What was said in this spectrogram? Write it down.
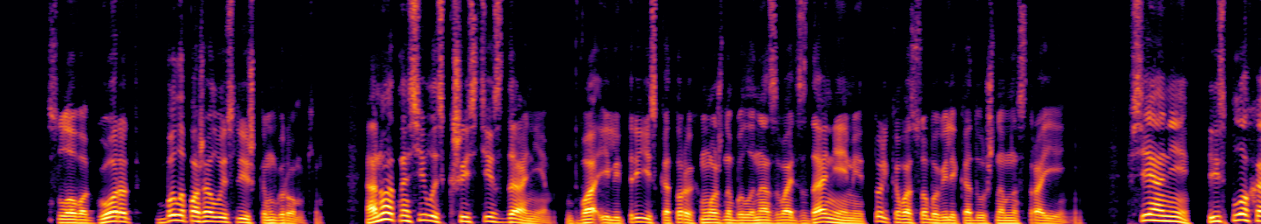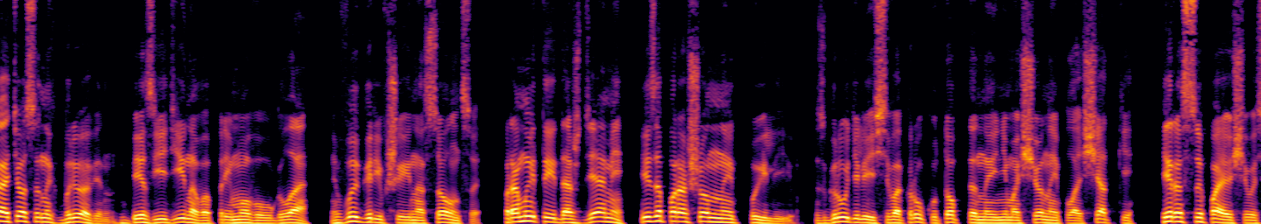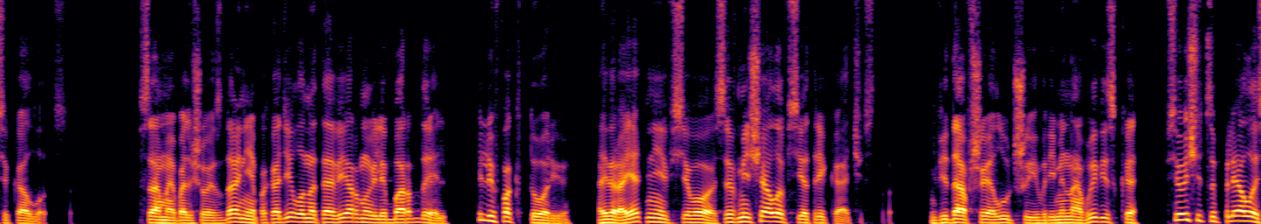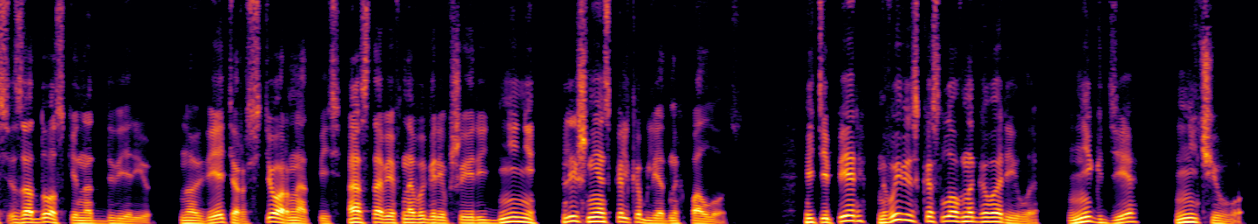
Слово «город» было, пожалуй, слишком громким. Оно относилось к шести зданиям, два или три из которых можно было назвать зданиями только в особо великодушном настроении. Все они из плохо отесанных бревен, без единого прямого угла, выгоревшие на солнце, промытые дождями и запорошенные пылью, сгрудились вокруг утоптанной немощенной площадки и рассыпающегося колодца. Самое большое здание походило на таверну или бордель, или факторию, а вероятнее всего совмещало все три качества. Видавшая лучшие времена вывеска все еще цеплялась за доски над дверью, но ветер стер надпись, оставив на выгоревшей реднине лишь несколько бледных полос. И теперь вывеска словно говорила «Нигде ничего».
